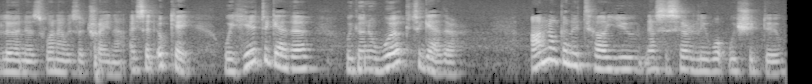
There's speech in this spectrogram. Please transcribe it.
learners when I was a trainer. I said, "Okay, we're here together. We're going to work together. I'm not going to tell you necessarily what we should do.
